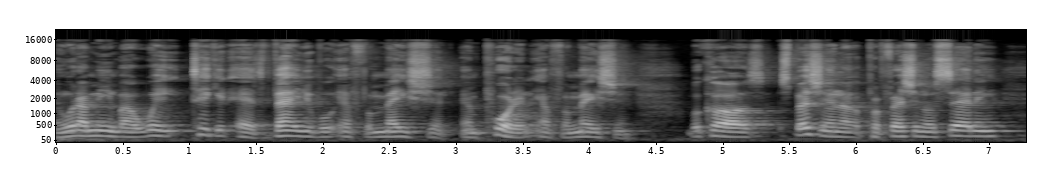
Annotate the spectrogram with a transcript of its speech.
And what I mean by weight, take it as valuable information, important information. Because, especially in a professional setting,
